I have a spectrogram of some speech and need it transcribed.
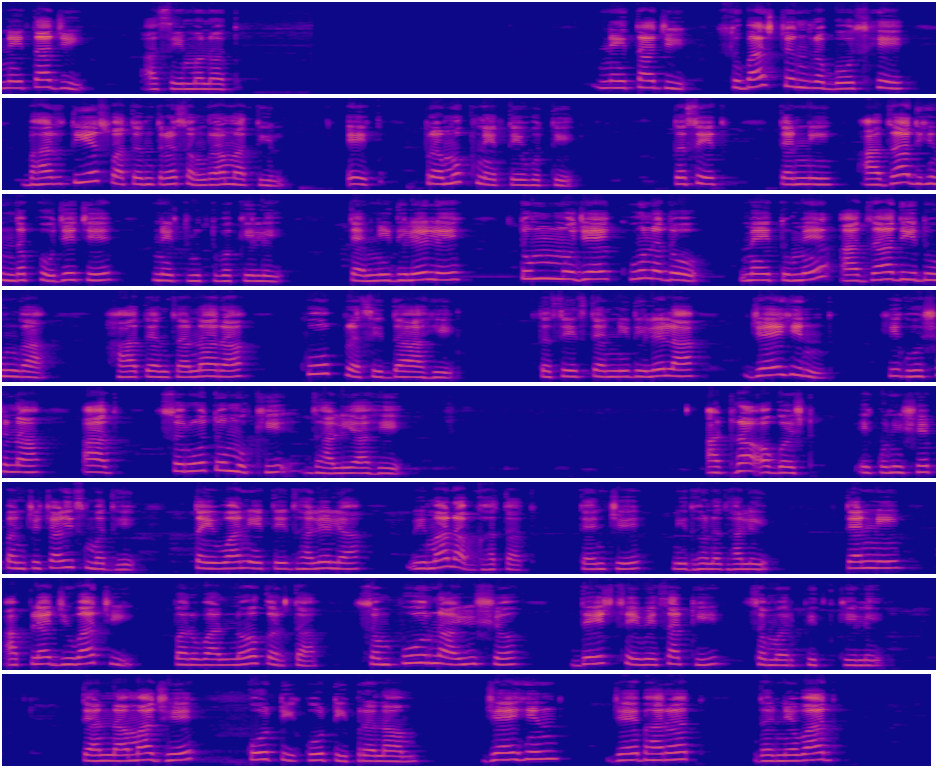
नेताजी असे म्हणत. नेताजी सुभाषचंद्र बोस हे भारतीय स्वातंत्र्य संग्रामातील एक प्रमुख नेते होते. तसेच त्यांनी आझाद हिंद फौजेचे नेतृत्व केले. त्यांनी दिलेले तुम मुझे खून दो मैं तुम्हें आझादी दूंगा. हा त्यांचा नारा खूप प्रसिद्ध आहे. तसेच त्यांनी दिलेला जय हिंद. ही घोषणा आज सर्वतोमुखी झाली आहे. अठरा ऑगस्ट एकोणीसशे पंचेचाळीसमध्ये तैवान येथे झालेल्या विमान अपघातात त्यांचे निधन झाले. त्यांनी आपल्या जीवाची पर्वा न करता संपूर्ण आयुष्य देशसेवेसाठी समर्पित केले. त्यांना माझे कोटी कोटी प्रणाम. जय हिंद जय भारत. धन्यवाद.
